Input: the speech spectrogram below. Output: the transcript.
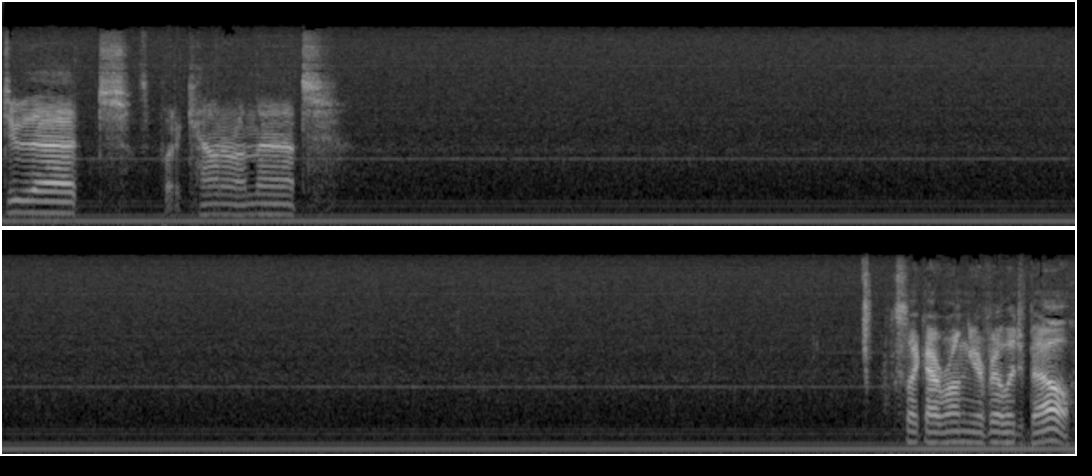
do that. Let's put a counter on that. Looks like I rung your village bell.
